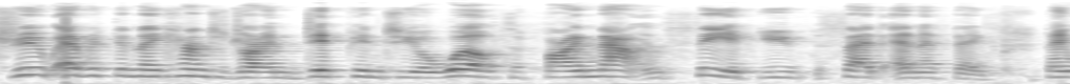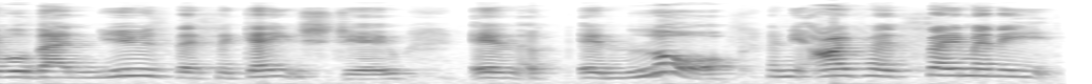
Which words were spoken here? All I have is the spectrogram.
do everything they can to try and dip into your world to find out and see if you've said anything. They will then use this against you in in law. And I've heard so many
